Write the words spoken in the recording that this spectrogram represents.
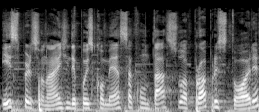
Esse personagem depois começa a contar a sua própria história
